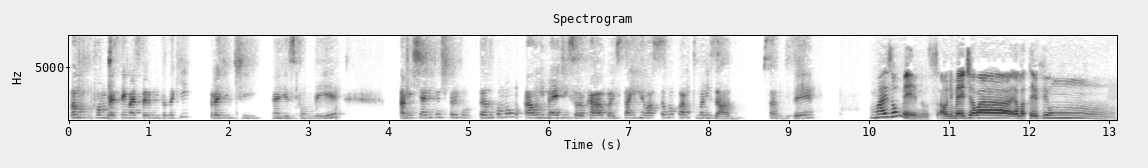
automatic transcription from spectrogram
Vamos, vamos ver se tem mais perguntas aqui pra gente né, responder. A Michelle está te perguntando como a Unimed em Sorocaba está em relação ao parto humanizado. Sabe dizer? Mais ou menos. A Unimed, ela, ela teve um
